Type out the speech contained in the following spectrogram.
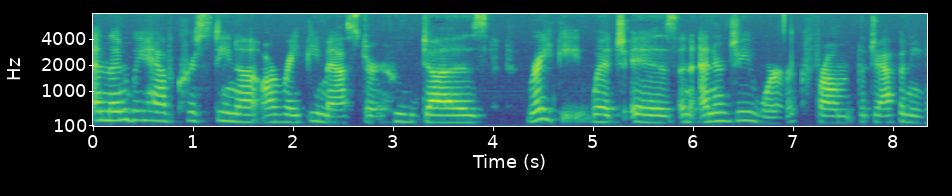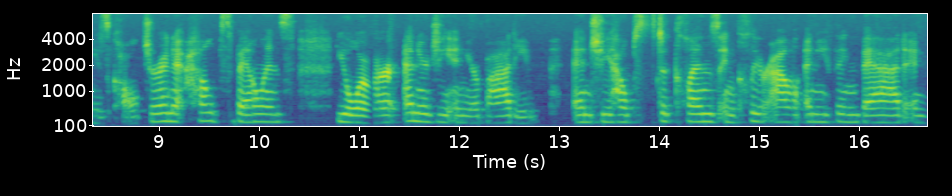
And then we have Christina, our Reiki master, who does Reiki, which is an energy work from the Japanese culture, and it helps balance your energy in your body. And she helps to cleanse and clear out anything bad and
